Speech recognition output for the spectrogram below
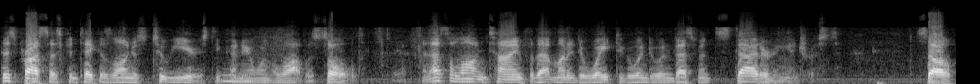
this process can take as long as two years, depending on when the lot was sold. And that's a long time for that money to wait to go into investment, start earning interest. So,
